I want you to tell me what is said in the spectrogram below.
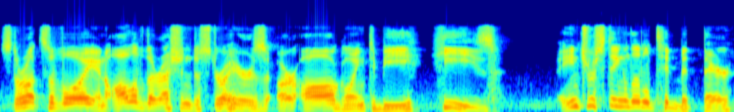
Storozhevoi and all of the Russian destroyers are all going to be he's. Interesting little tidbit there.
